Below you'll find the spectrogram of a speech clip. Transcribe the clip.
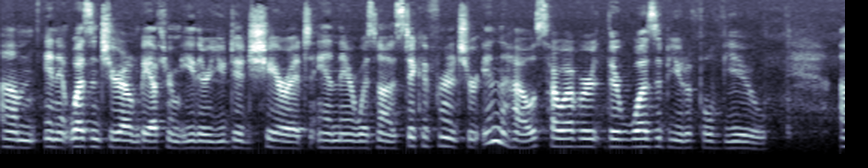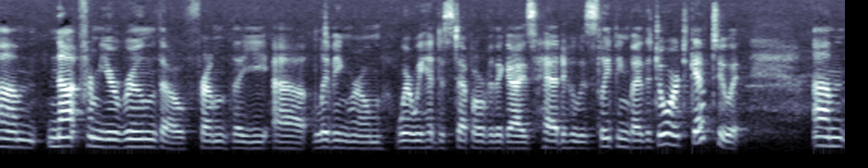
Um, and it wasn't your own bathroom either. You did share it, and there was not a stick of furniture in the house. However, there was a beautiful view. Um, not from your room, though, from the uh, living room where we had to step over the guy's head who was sleeping by the door to get to it. Um,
